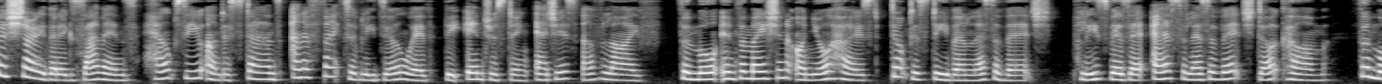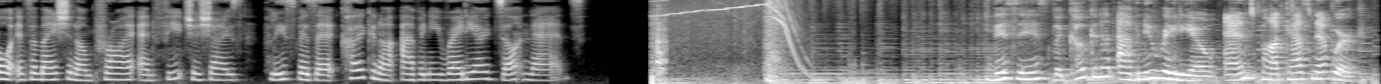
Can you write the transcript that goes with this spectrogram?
the show that examines, helps you understand, and effectively deal with the interesting edges of life. For more information on your host, Dr. Stephen Lesavich, please visit slesavich.com. For more information on prior and future shows, please visit coconutavenueradio.net. This is the Coconut Avenue Radio and Podcast Network.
